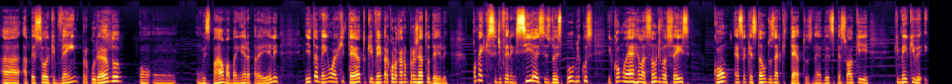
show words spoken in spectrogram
a, a pessoa que vem procurando um, um, um spa, uma banheira para ele, e também um arquiteto que vem para colocar no projeto dele. Como é que se diferencia esses dois públicos e como é a relação de vocês com essa questão dos arquitetos, né? Desse pessoal que, que meio que,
